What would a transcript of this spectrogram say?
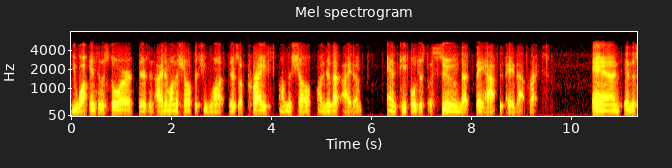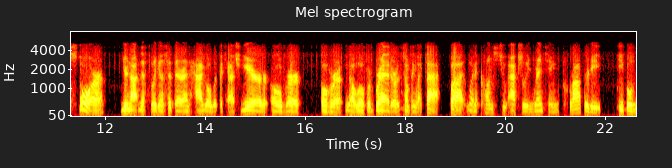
You walk into the store, there's an item on the shelf that you want, there's a price on the shelf under that item, and people just assume that they have to pay that price. And in the store, you're not necessarily going to sit there and haggle with the cashier over over a you know, loaf of bread or something like that. But when it comes to actually renting property, people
